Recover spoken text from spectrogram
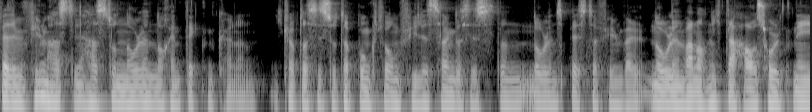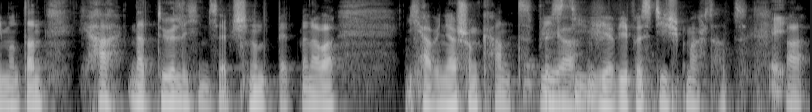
Bei dem Film hast, du- hast du Nolan noch entdecken können. Ich glaube, das ist so der Punkt, warum viele sagen, das ist dann Nolans bester Film, weil Nolan war noch nicht der Household Name und dann, ja, natürlich Inception und Batman, aber ich habe ihn ja schon kannt, wie er, wie er wie Prestige gemacht hat. Ey, Ah,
